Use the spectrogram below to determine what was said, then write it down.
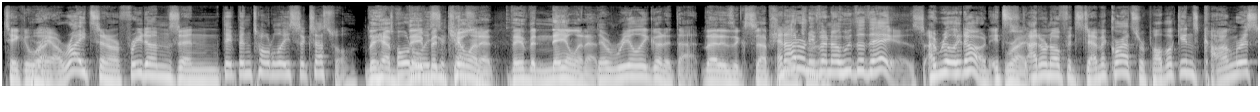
take away Right. our rights and our freedoms, and they've been totally successful. They have. Totally they've been successful. killing it. They've been nailing it. They're really good at that. that is exceptional. And I don't even know who the they is. I really don't. It's Right. I don't know if it's Democrats, Republicans, Congress,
